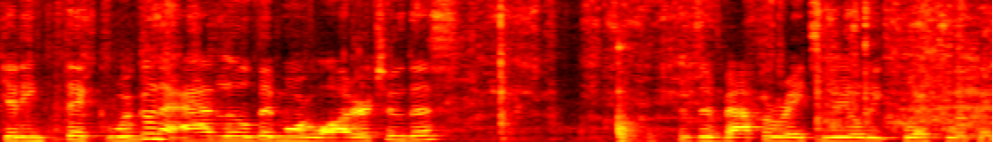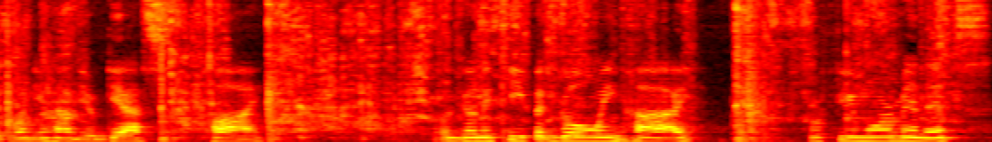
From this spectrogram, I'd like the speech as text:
getting thick. We're going to add a little bit more water to this it evaporates really quick with it when you have your gas high. We're going to keep it going high for a few more minutes.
